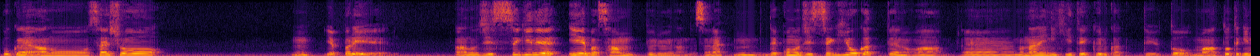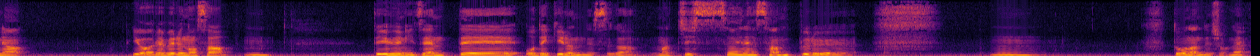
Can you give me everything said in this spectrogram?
僕ね、あのー、最初、うん、やっぱり、あの、実績で言えばサンプルなんですよね。うん。で、この実績評価っていうのは、えー、まあ、何に効いてくるかっていうと、まあ、圧倒的な、要はレベルの差、うん。っていうふうに前提をできるんですが、まあ、実際ね、サンプル、うん、どうなんでしょうね。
